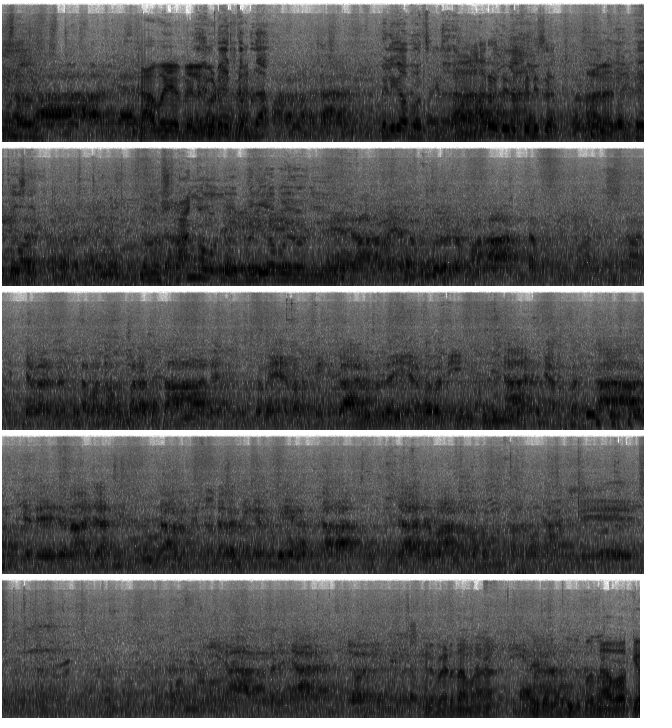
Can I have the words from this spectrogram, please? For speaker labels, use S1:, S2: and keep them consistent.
S1: ఉండవు
S2: కాబోయే పెళ్లి
S1: ఏం
S2: కొడుకు
S1: పేరు
S2: సార్
S1: తమ్ముడా పెళ్లి కాబోతుందా
S3: ఆరో తేదీ పెళ్లి సార్
S2: ఆరో తేదీ.
S1: అయితే సార్ కొంచెం స్ట్రాంగ్గా ఉండు పెళ్లి కాబోయేవాడు
S2: పెడదామా ఆ, okay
